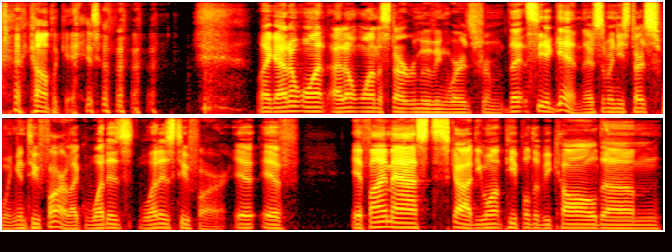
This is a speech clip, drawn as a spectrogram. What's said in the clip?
complicated. like I don't want I don't want to start removing words from that. See again, there's when you start swinging too far. Like what is what is too far? If if, if I'm asked, Scott, do you want people to be called um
